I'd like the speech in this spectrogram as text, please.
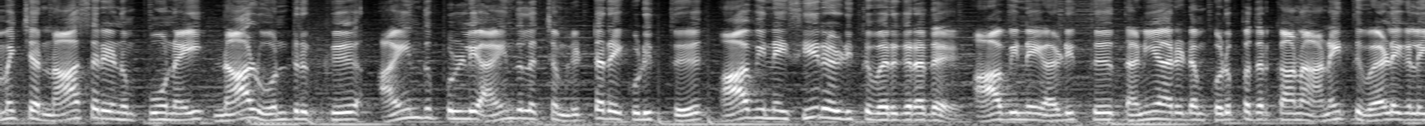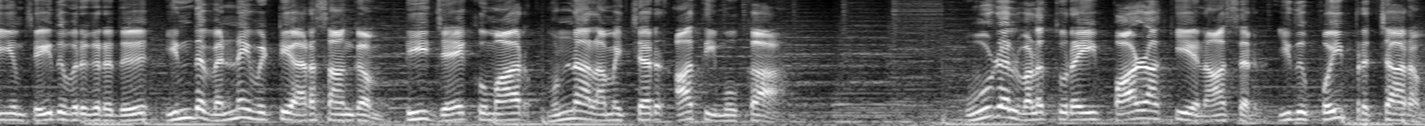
அமைச்சர் நாசர் எனும் பூனை நாள் ஒன்றுக்கு ஐந்து புள்ளி ஐந்து லட்சம் லிட்டரை குடித்து ஆவினை சீரழித்து வருகிறது. ஆவினை அடித்து தனியாரிடம் கொடுப்பதற்கான அனைத்து வேலைகளையும் செய்து வருகிறது இந்த வெண்ணை வெட்டி அரசாங்கம். டி. ஜெயக்குமார் முன்னாள் அமைச்சர் அதிமுக ஊழல் வளத்துறை பாழாக்கிய நாசர். இது பொய் பிரச்சாரம்.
